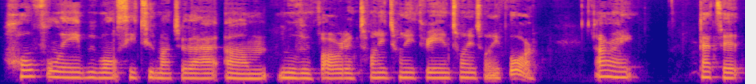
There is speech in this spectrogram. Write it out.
hopefully, we won't see too much of that um, moving forward in 2023 and 2024. All right, that's it.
